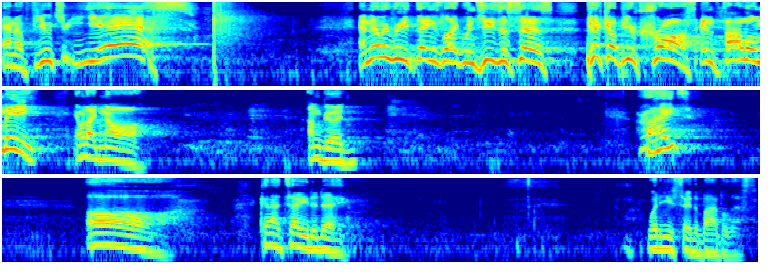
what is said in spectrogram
and a future. Yes. And then we read things like when Jesus says, pick up your cross and follow me. And we're like, no, I'm good. Right? Oh, can I tell you today? What do you say the Bible is?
